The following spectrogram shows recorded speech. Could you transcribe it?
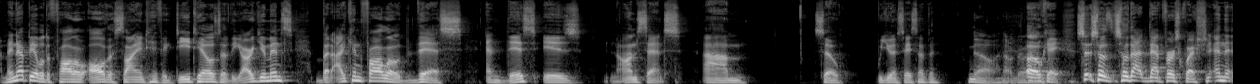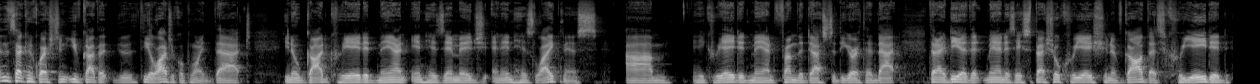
I may not be able to follow all the scientific details of the arguments, but I can follow this, and this is nonsense. Um, so, were you gonna say something? No, no, go ahead. Okay, so so so that that first question, and then the second question, you've got the, the theological point that you know God created man in His image and in His likeness, um, and He created man from the dust of the earth, and that that idea that man is a special creation of God that's created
